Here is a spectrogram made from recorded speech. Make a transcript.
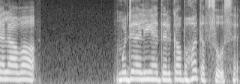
इसके अलावा मुझे अली हैदर का बहुत अफसोस है।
